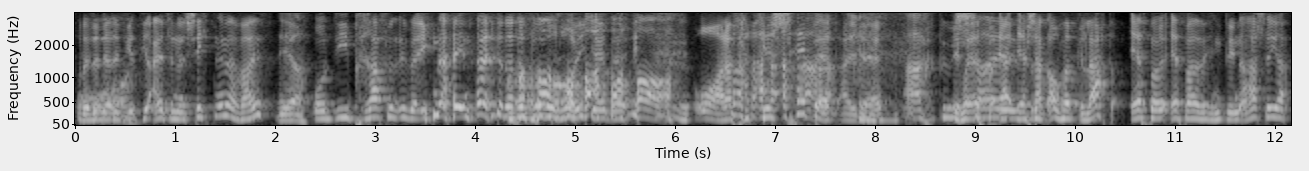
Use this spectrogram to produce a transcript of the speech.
Oder sind Oh. die, die einzelnen Schichten immer, weißt? Ja. Und die prasseln über ihn ein, Alter, da doch nur so räuchert, ey. Oh, das hat gescheppert, Alter. Ach du Ich erst, Scheiße. er, er stand auf und hat gelacht. Erstmal, erstmal hat er sich den Arschleger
